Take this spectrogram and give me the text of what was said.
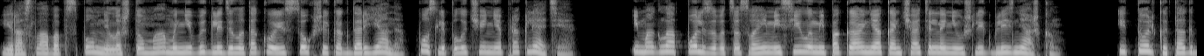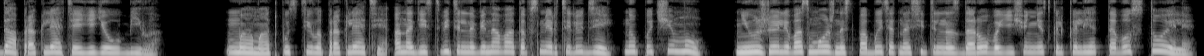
Ярослава вспомнила, что мама не выглядела такой иссохшей, как Дарьяна, после получения проклятия, и могла пользоваться своими силами, пока они окончательно не ушли к близняшкам. И только тогда проклятие ее убило. Мама отпустила проклятие, она действительно виновата в смерти людей, но почему? Неужели возможность побыть относительно здоровой еще несколько лет того стоили?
